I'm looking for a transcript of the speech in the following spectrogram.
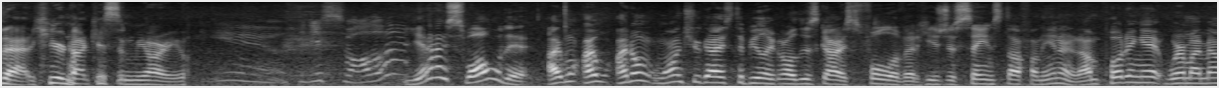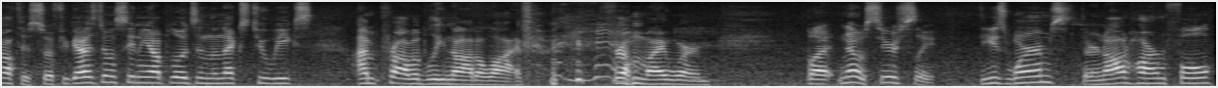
that. You're not kissing me, are you? Ew. Did you swallow it? Yeah, I swallowed it. I, I, I don't want you guys to be like, oh, this guy's full of it. He's just saying stuff on the internet. I'm putting it where my mouth is. So if you guys don't see any uploads in the next two weeks, I'm probably not alive from my worm. But no, seriously, these worms, they're not harmful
